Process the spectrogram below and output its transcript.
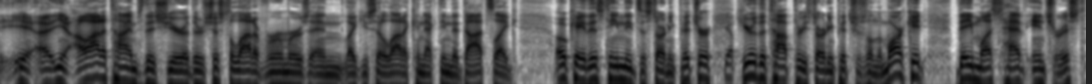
Yeah, uh, you know, a lot of times this year, there's just a lot of rumors and, like you said, a lot of connecting the dots. Like, okay, this team needs a starting pitcher. Here are the top three starting pitchers on the market. They must have interest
